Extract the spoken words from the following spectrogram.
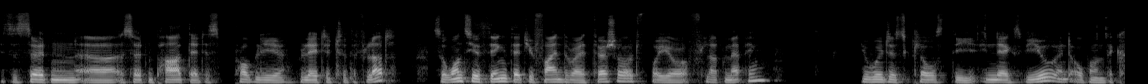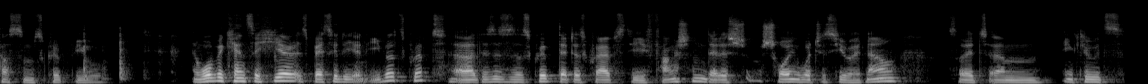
is a certain, uh, a certain part that is probably related to the flood. So once you think that you find the right threshold for your flood mapping, you will just close the index view and open the custom script view. And what we can see here is basically an evalscript. Uh, this is a script that describes the function that is sh showing what you see right now. So it um, includes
